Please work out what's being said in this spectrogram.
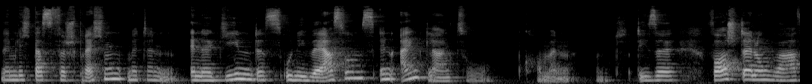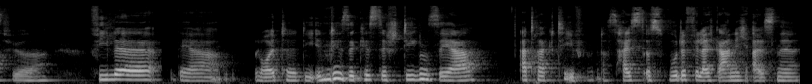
Nämlich das Versprechen, mit den Energien des Universums in Einklang zu kommen. Und diese Vorstellung war für viele der Leute, die in diese Kiste stiegen, sehr attraktiv. Das heißt, es wurde vielleicht gar nicht als eine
